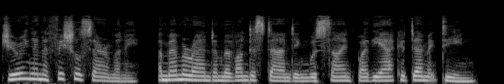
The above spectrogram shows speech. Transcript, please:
During an official ceremony, a Memorandum of Understanding was signed by the academic dean.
